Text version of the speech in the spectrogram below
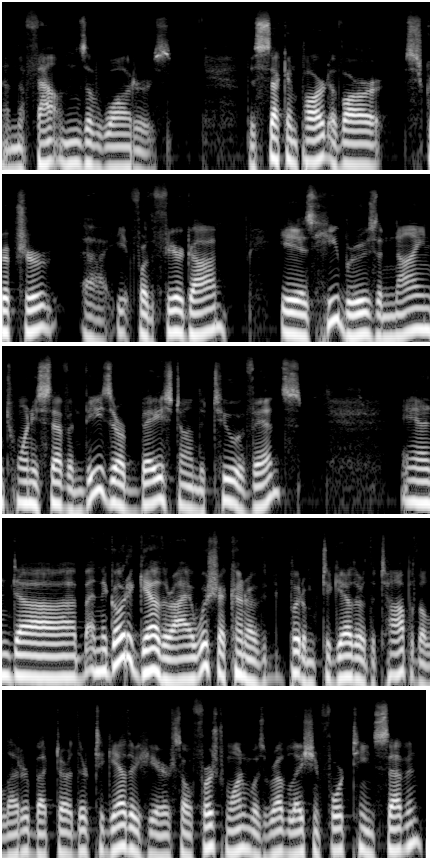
and the fountains of waters. The second part of our scripture uh, for the fear God is Hebrews 9:27. These are based on the two events, and uh, and they go together. I wish I kind of put them together at the top of the letter, but uh, they're together here. So first one was Revelation 14:7,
